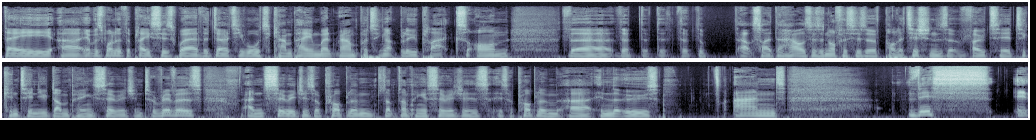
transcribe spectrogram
they uh, it was one of the places where the Dirty Water campaign went round putting up blue plaques on the the the, the, the, outside the houses and offices of politicians that voted to continue dumping sewage into rivers, and sewage is a problem. Dumping of sewage is, is a problem uh, in the Ouse. and this. It,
